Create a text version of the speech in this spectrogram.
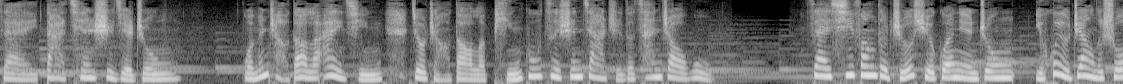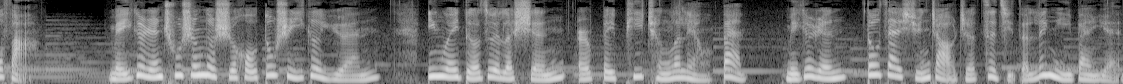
在大千世界中，我们找到了爱情，就找到了评估自身价值的参照物。在西方的哲学观念中，也会有这样的说法：每一个人出生的时候都是一个圆，因为得罪了神而被劈成了两半。每个人都在寻找着自己的另一半圆，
